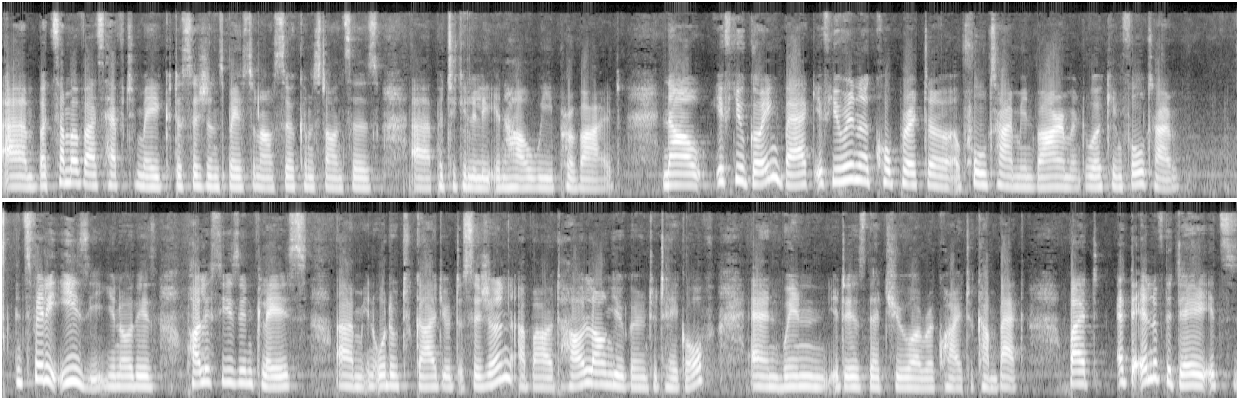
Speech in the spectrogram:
Um, but some of us have to make decisions based on our circumstances, uh, particularly in how we provide. Now, if you're going back, if you're in a corporate uh, full time environment, working full time, it's very easy. You know, there's policies in place um, in order to guide your decision about how long you're going to take off and when it is that you are required to come back. But at the end of the day, it's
